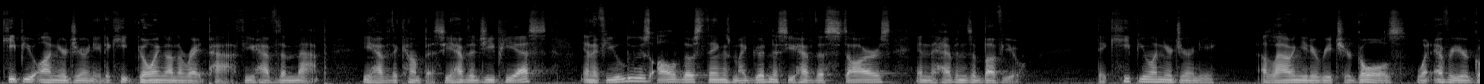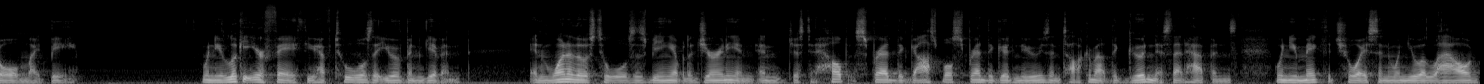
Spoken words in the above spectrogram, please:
keep you on your journey, to keep going on the right path. You have the map, you have the compass, you have the GPS, and if you lose all of those things, my goodness, you have the stars and the heavens above you. They keep you on your journey, allowing you to reach your goals, whatever your goal might be. When you look at your faith, you have tools that you have been given. And one of those tools is being able to journey and, and just to help spread the gospel, spread the good news, and talk about the goodness that happens when you make the choice and when you allow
